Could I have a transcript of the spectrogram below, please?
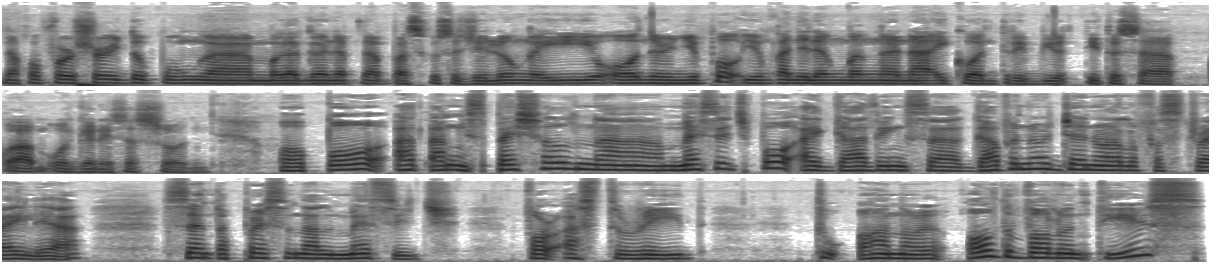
Nako, for sure ito pong ah, magaganap na Pasko sa Geelong ay i-honor niyo po yung kanilang mga na-contribute dito sa um, organisasyon. Opo, at ang special na message po ay galing sa Governor General of Australia, sent a personal message for us to read to honor all the volunteers,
